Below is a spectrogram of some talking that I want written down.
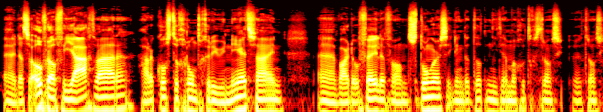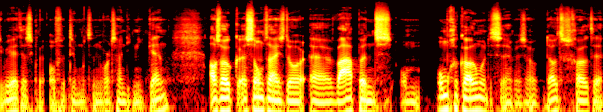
Eh, dat ze overal verjaagd waren, haar kostengrond geruineerd zijn, eh, waardoor vele van stongers, ik denk dat dat niet helemaal goed getranscribeerd is, ik ben- of het moet een woord zijn die ik niet ken, als ook uh, somtijds door wapens om, omgekomen, dus ze hebben ze ook doodgeschoten,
